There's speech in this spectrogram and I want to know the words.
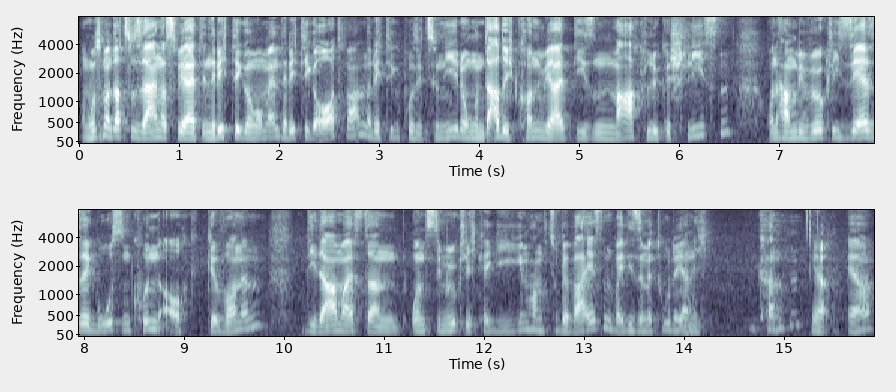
Und muss man dazu sagen, dass wir halt in richtigen Moment, der richtige Ort waren, richtige Position Positionierung und dadurch konnten wir halt diesen Marktlücke schließen und haben wir wirklich sehr, sehr großen Kunden auch gewonnen, die damals dann uns die Möglichkeit gegeben haben zu beweisen, weil diese Methode ja nicht kannten. Ja. ja.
